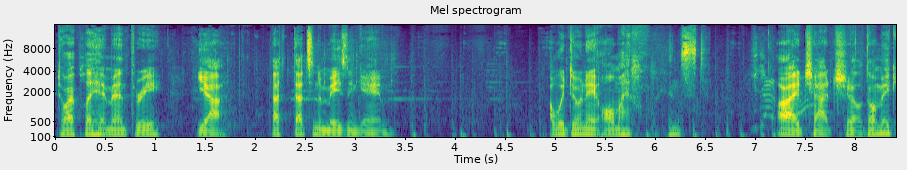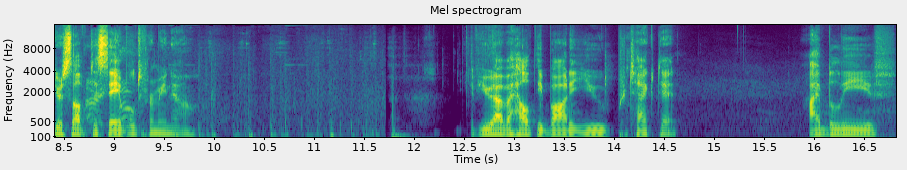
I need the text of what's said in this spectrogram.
Do I play Hitman 3? Yeah, that, that's an amazing game. I would donate all my lens. Alright, chat, chill. Don't make yourself disabled for me now. If you have a healthy body, you protect it. I believe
